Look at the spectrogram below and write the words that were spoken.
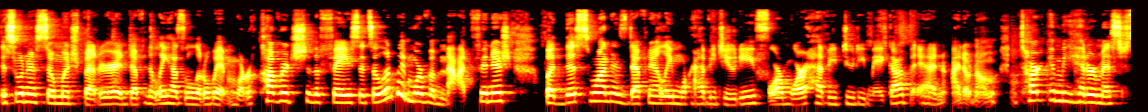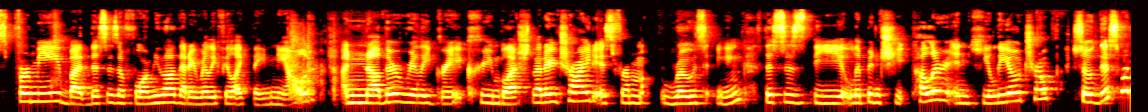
this one is so much better. It definitely has a little bit more coverage to the face. It's a little bit more of a matte finish, but this one is definitely more heavy duty for more heavy duty makeup. And I don't know, Tarte can be hit or miss for me, but this is a formula that I really feel like they nailed. Another really great cream blush that I tried is from Rose Inc. This is the lip and cheek color in Heliotrope. So this one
